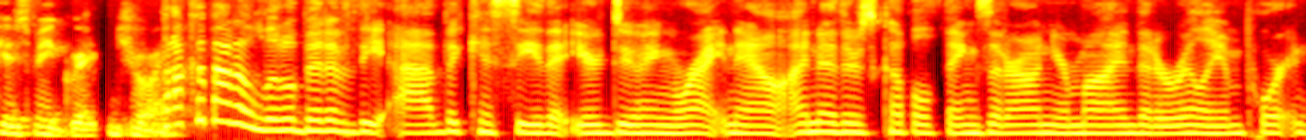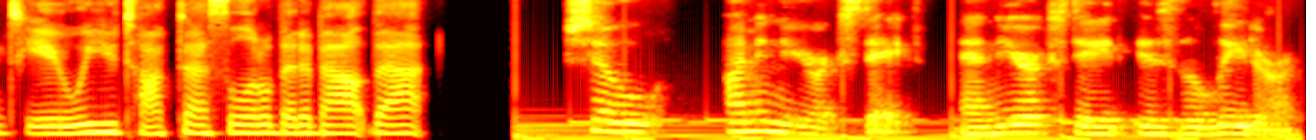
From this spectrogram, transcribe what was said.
Gives me great joy. Talk about a little bit of the advocacy that you're doing right now. I know there's a couple things that are on your mind that are really important to you. Will you talk to us a little bit about that? So, I'm in New York State, and New York State is the leader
